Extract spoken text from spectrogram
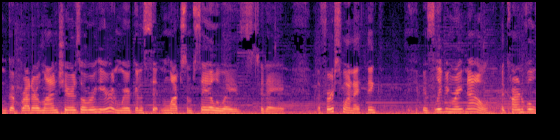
We got brought our lawn chairs over here, and we're going to sit and watch some sailaways today. The first one, I think, is leaving right now, the Carnival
